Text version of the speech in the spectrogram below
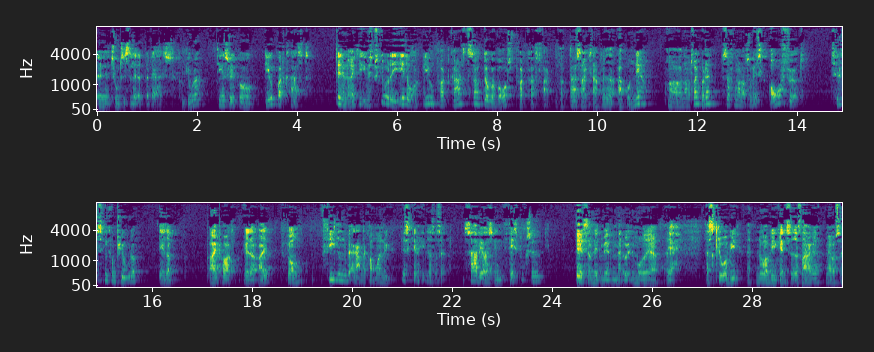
iTunes installeret på deres computer. De kan søge på GeoPodcast. Det er nemlig rigtigt. Hvis man skriver det i et ord, GeoPodcast, så dukker vores podcast frem. Og der er så en knap, der hedder abonner. Og når man trykker på den, så får man automatisk overført til sin computer, eller iPod, eller iPhone, filen hver gang der kommer en ny. Det sker helt af sig selv. Så har vi også en Facebook-side. Det er sådan lidt mere den manuelle måde, ja. At Ja. Der skriver vi, at nu har vi igen siddet og snakket med os,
